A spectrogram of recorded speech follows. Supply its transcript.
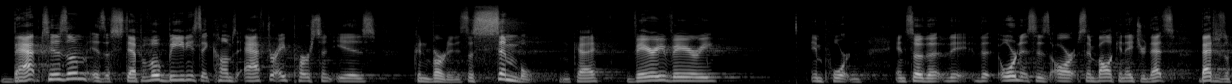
Baptism is a step of obedience that comes after a person is converted. It's a symbol, okay? Very, very important. And so the, the, the, ordinances are symbolic in nature. That's baptism.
